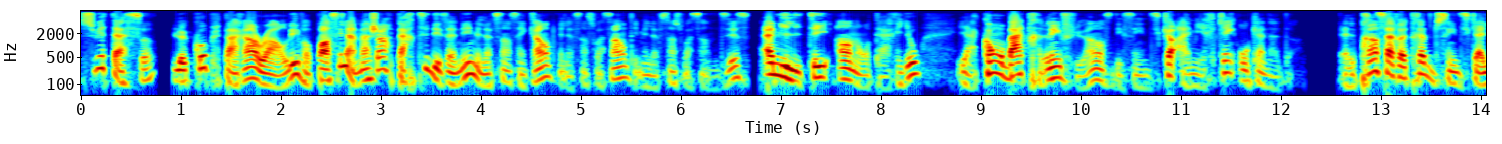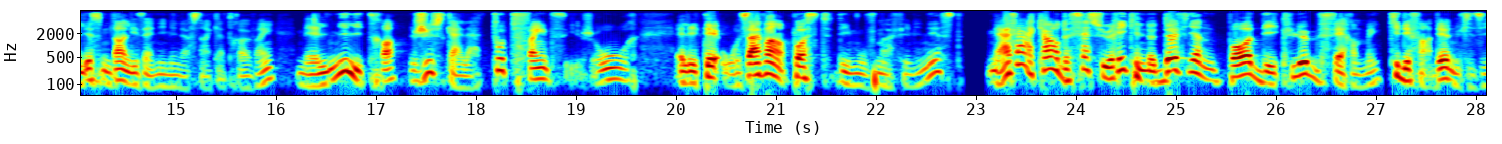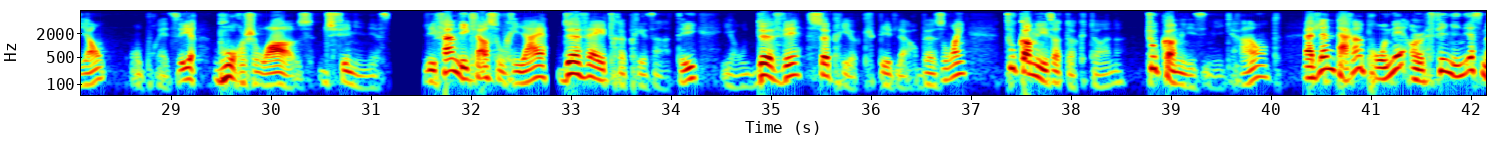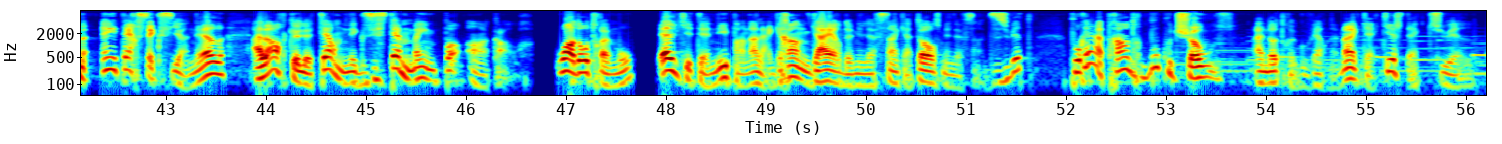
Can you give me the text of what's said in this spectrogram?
Suite à ça, le couple parent-Rowley va passer la majeure partie des années 1950, 1960 et 1970 à militer en Ontario et à combattre l'influence des syndicats américains au Canada. Elle prend sa retraite du syndicalisme dans les années 1980, mais elle militera jusqu'à la toute fin de ses jours. Elle était aux avant-postes des mouvements féministes, mais avait à cœur de s'assurer qu'ils ne deviennent pas des clubs fermés qui défendaient une vision on pourrait dire, bourgeoise du féminisme. Les femmes des classes ouvrières devaient être représentées et on devait se préoccuper de leurs besoins, tout comme les autochtones, tout comme les immigrantes. Madeleine Parent prônait un féminisme intersectionnel alors que le terme n'existait même pas encore. Ou en d'autres mots, elle qui était née pendant la Grande Guerre de 1914-1918 pourrait apprendre beaucoup de choses à notre gouvernement caquiste actuel.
